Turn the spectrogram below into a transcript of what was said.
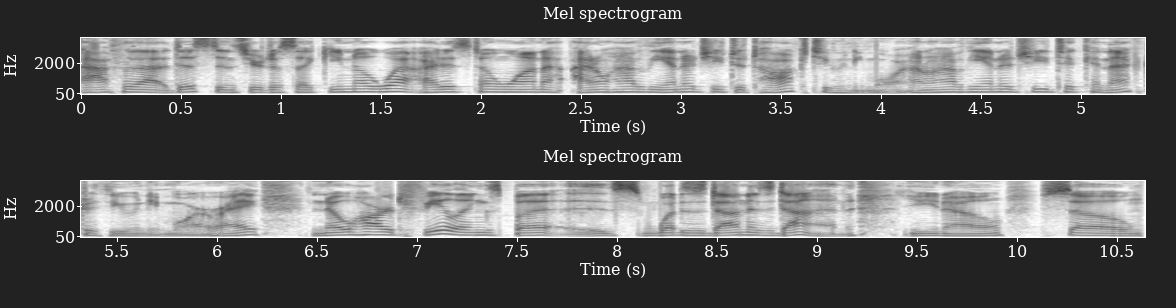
after that distance, you're just like, you know what? I just don't want to, I don't have the energy to talk to you anymore. I don't have the energy to connect with you anymore, right? No hard feelings, but it's what is done is done, you know? So,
